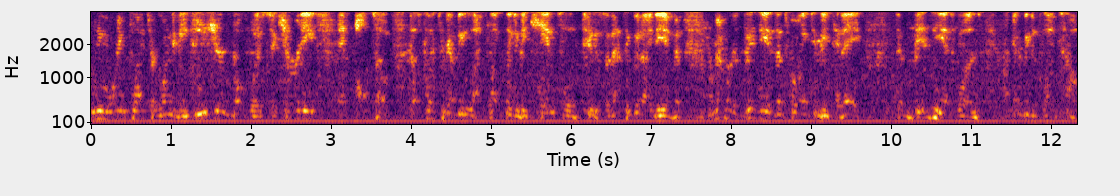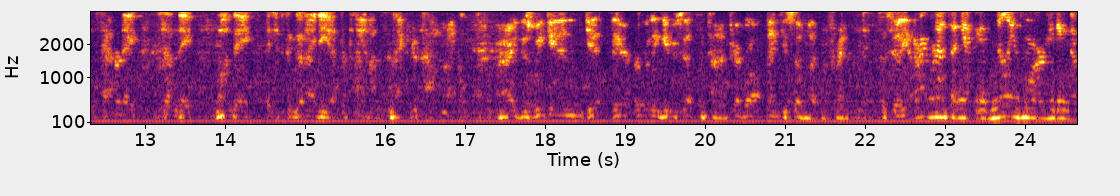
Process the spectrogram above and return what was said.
early morning flights are going to be easier, both with security and also those flights are going to be less likely to be canceled too. So that's a good idea. But remember, as busy as it's going to be today, the busiest ones going to be the flights home Saturday, Sunday, Monday. It's just a good idea to plan on some extra time, Michael. All right, this weekend, get there early, give yourself some time. Trevor, thank you so much, my friend. Cecilia? All right, we're not done yet because millions more are hitting the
